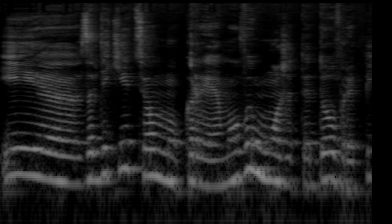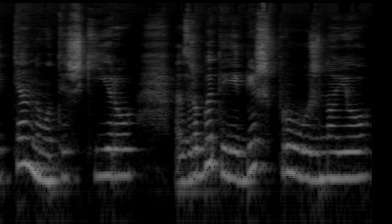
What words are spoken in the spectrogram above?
І е, завдяки цьому крему ви можете добре підтягнути шкіру, зробити її більш пружною.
